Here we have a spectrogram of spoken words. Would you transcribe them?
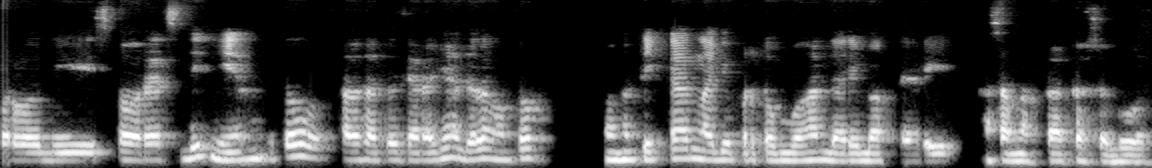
perlu di storage dingin itu salah satu caranya adalah untuk menghentikan laju pertumbuhan dari bakteri asam laktat tersebut.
